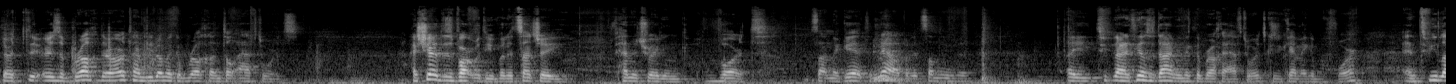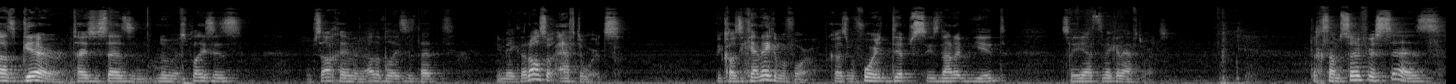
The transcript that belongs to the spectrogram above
there, there is a brach. There are times you don't make a bracha until afterwards. I shared this vart with you, but it's such a penetrating vart. It's not naget now, but it's something that a tefillas adayim you make the bracha afterwards because you can't make it before. And tefillas ger, Taisa says in numerous places, in Psachim and other places that you make that also afterwards. Because he can't make it before. Because before he dips, he's not a yid, so he has to make it afterwards. The Chassam Sofer says,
